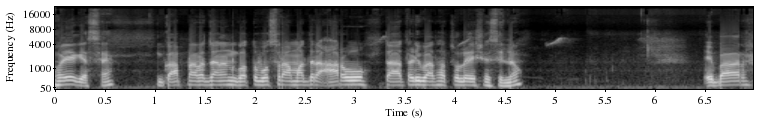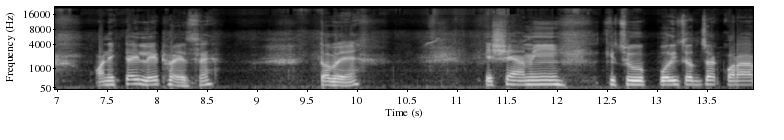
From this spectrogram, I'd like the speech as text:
হয়ে গেছে। আপনারা জানেন গত বছর আমাদের আরও তাড়াতাড়ি বাধা চলে এসেছিল। এবার অনেকটাই লেট হয়েছে। তবে এসে আমি কিছু পরিচর্যা করার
